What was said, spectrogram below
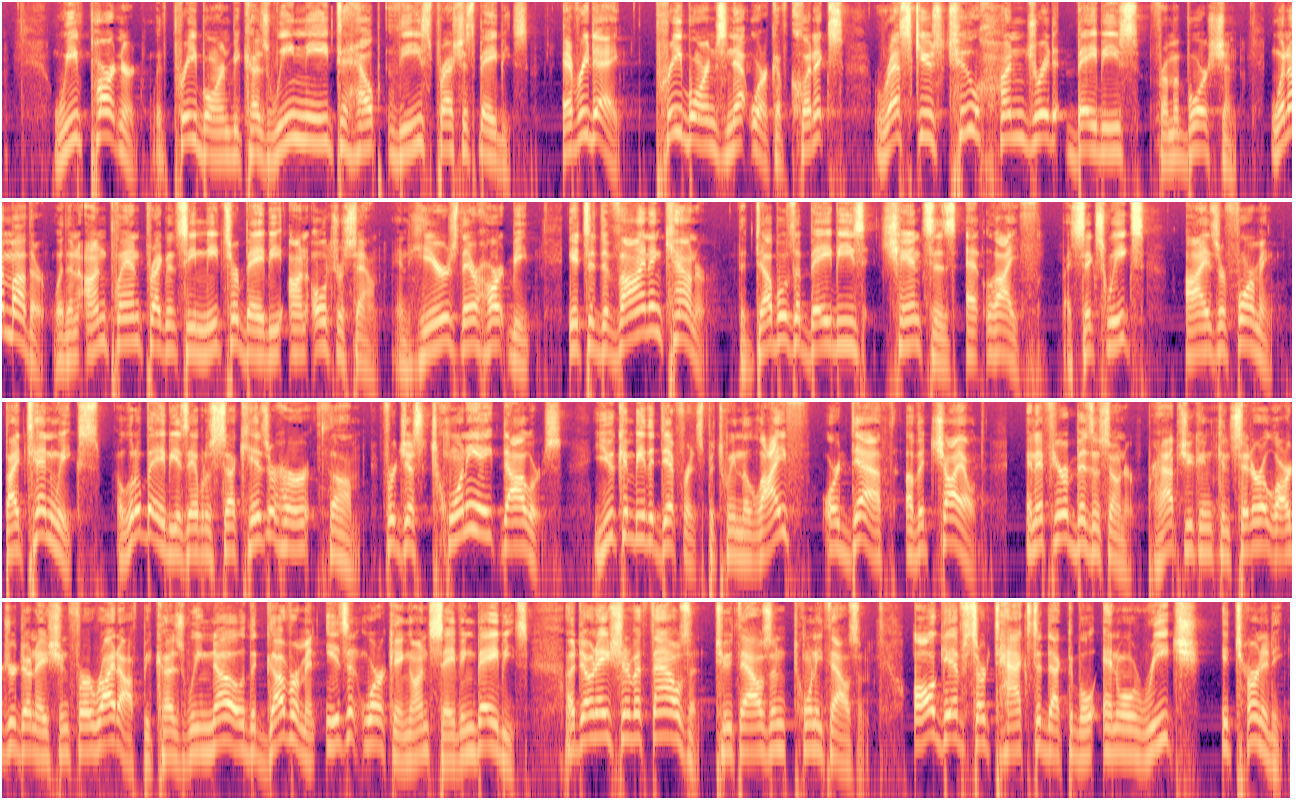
We've partnered with Preborn because we need to help these precious babies. Every day, Preborn's network of clinics rescues 200 babies from abortion. When a mother with an unplanned pregnancy meets her baby on ultrasound and hears their heartbeat, it's a divine encounter that doubles a baby's chances at life. By six weeks, eyes are forming. By 10 weeks, a little baby is able to suck his or her thumb. For just $28, you can be the difference between the life or death of a child. And if you're a business owner, perhaps you can consider a larger donation for a write off because we know the government isn't working on saving babies. A donation of $1,000, $2,000, $20,000. All gifts are tax deductible and will reach eternity.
